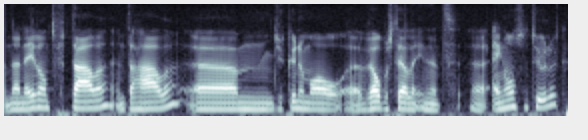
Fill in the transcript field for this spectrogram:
naar Nederland te vertalen en te halen. Um, je kunt hem al uh, wel bestellen in het Engels natuurlijk.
